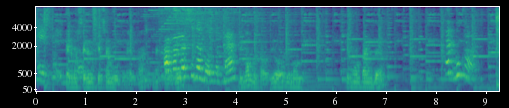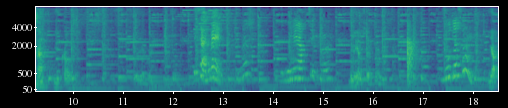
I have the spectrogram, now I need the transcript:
Elmayı Elma senin geçen buldun elma. Ne kaldı? Ananası da buldum ben. Limon mu kaldı? Yok limon. Limon bende. Ha bu kaldı. Heh iyi kaldı. Şöyle hemen. Bir tane mi? Bunu yaptık mı? Bunu yapacaktım buradasın mı? Ya,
